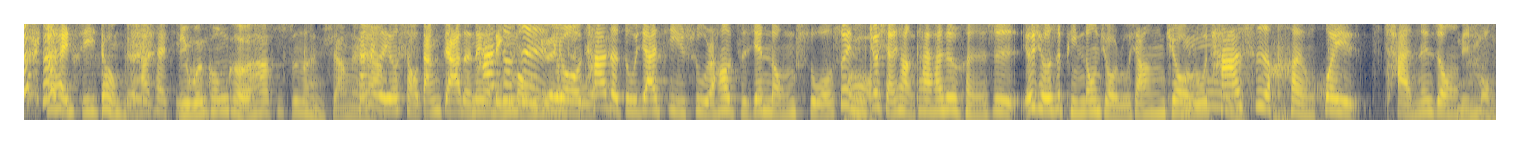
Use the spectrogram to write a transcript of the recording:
太激动，对他太激动。你闻空壳，它是真的很香哎。它那个有小当家的那个柠檬，就是有它的独家技术，然后直接浓缩，所以你就想想看，它就可能是，尤其是屏东九如香九如，它是很会产那种柠檬，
